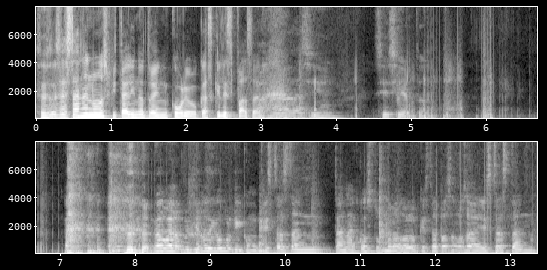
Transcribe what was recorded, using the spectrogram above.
se, se están en un hospital y no traen cubrebocas, ¿qué les pasa? Ajá, sí, sí es cierto. No, bueno, pues yo lo digo porque como que estás tan, tan acostumbrado a lo que está pasando, o sea, estás tan,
